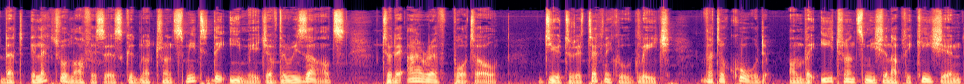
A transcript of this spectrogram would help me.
that electoral officers could not transmit the image of the results to the IREV portal due to the technical glitch that occurred on the e-transmission application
